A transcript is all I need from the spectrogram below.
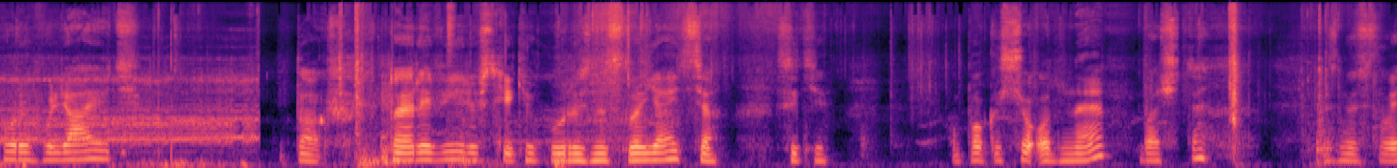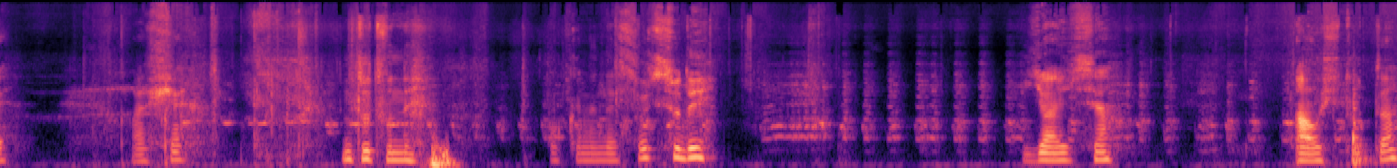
Кури гуляють. Так, перевірю, скільки кури знесли яйця. Скільки поки що одне, бачите? Знесли. А ще ну, тут вони поки не несуть сюди яйця. А ось тут, так?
